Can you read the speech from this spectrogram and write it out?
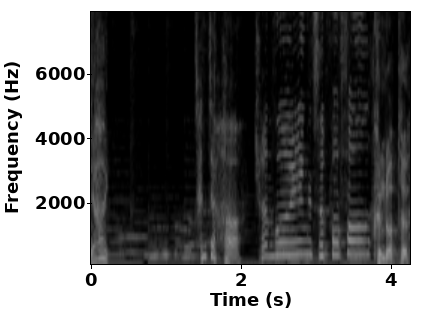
ได้ ฉันจะหา ขึ้นรถเถอะ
